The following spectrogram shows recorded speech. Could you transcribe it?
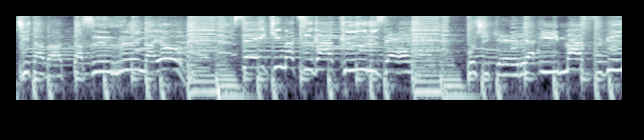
ジタバタするなよ。世紀末が来るぜ。欲しけりゃ今すぐ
